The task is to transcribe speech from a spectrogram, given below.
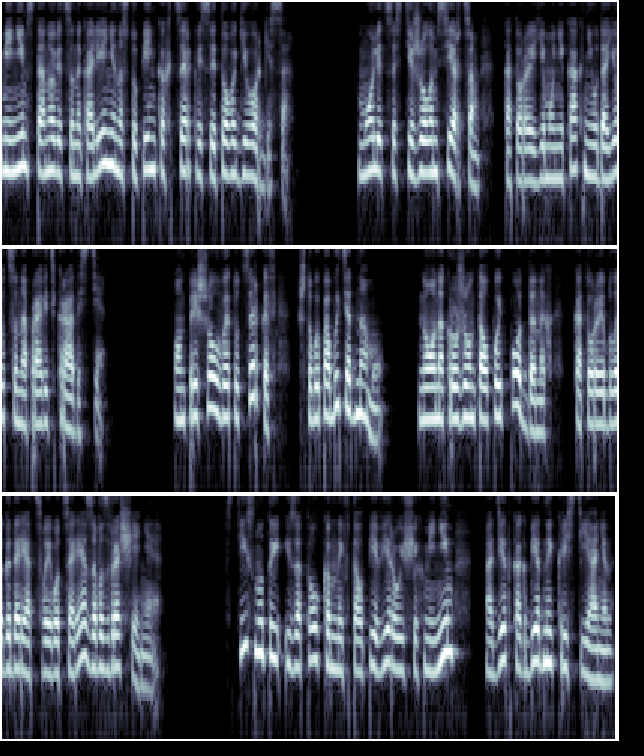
Миним становится на колени на ступеньках церкви святого Георгиса. Молится с тяжелым сердцем, которое ему никак не удается направить к радости. Он пришел в эту церковь, чтобы побыть одному, но он окружен толпой подданных, которые благодарят своего царя за возвращение. Стиснутый и затолканный в толпе верующих Миним одет как бедный крестьянин,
